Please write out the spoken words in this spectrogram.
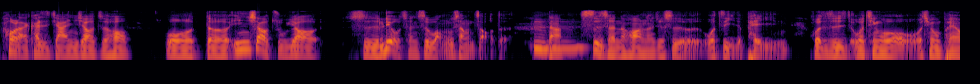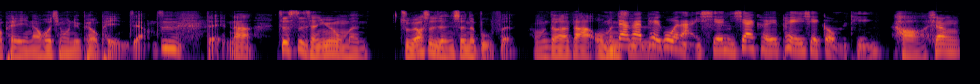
后来开始加音效之后，我的音效主要。是六成是网络上找的，那四成的话呢，就是我自己的配音，或者是我请我我请我朋友配音，然后请我女朋友配音这样子。对，那这四成，因为我们主要是人声的部分，我们都要大，我们大概配过哪一些？你现在可以配一些给我们听。好像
